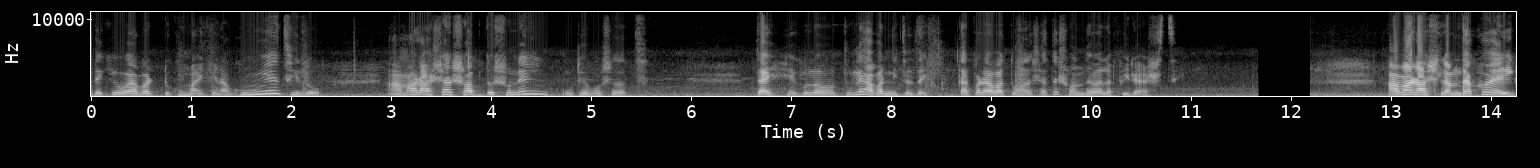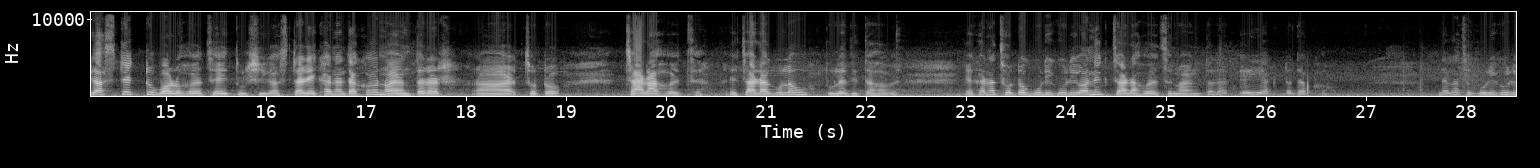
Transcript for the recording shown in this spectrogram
দেখি ও আবার একটু ঘুমাই কিনা। ঘুমিয়েছিল। আমার আসার শব্দ শুনেই উঠে বসে যাচ্ছে যাই, এগুলো তুলে আবার নিচে যাই। তারপরে আবার তোমাদের সাথে সন্ধেবেলা ফিরে আসছি। আবার আসলাম। দেখো, এই গাছটা একটু বড় হয়েছে, এই তুলসী গাছটা। আর এখানে দেখো নয়নতারার ছোট চারা হয়েছে। এই চারাগুলোও তুলে দিতে হবে। এখানে ছোট গুড়ি গুড়ি অনেক চারা হয়েছে নয়নতারার। এই একটা দেখো। দেখাচ্ছে গুড়ি গুড়ি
